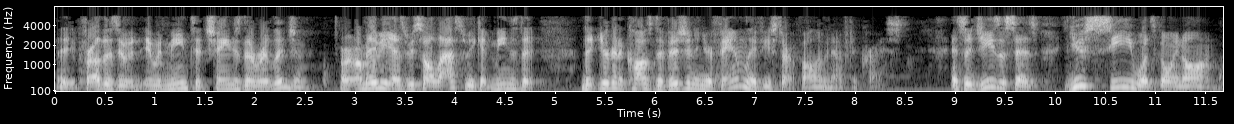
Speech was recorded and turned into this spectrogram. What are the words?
For others, it would, it would mean to change their religion. Or, or maybe, as we saw last week, it means that, that you're going to cause division in your family if you start following after Christ. And so Jesus says, you see what's going on.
